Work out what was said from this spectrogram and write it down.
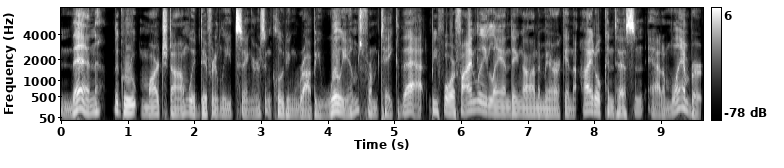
Then the group marched on with different lead singers, including Robbie Williams from Take That, before finally landing on American Idol contestant Adam Lambert.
